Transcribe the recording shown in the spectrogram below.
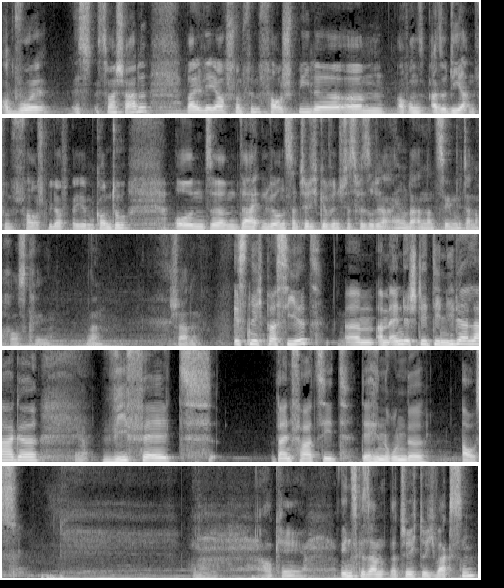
Obwohl es, es war schade, weil wir ja auch schon fünf V-Spiele ähm, auf uns, also die hatten fünf V-Spiele auf ihrem Konto und ähm, da hätten wir uns natürlich gewünscht, dass wir so den einen oder anderen zehn Meter noch rauskriegen. Ne? Schade. Ist nicht passiert. Ähm, am Ende steht die Niederlage. Ja. Wie fällt dein Fazit der Hinrunde aus? Okay. Insgesamt natürlich durchwachsen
